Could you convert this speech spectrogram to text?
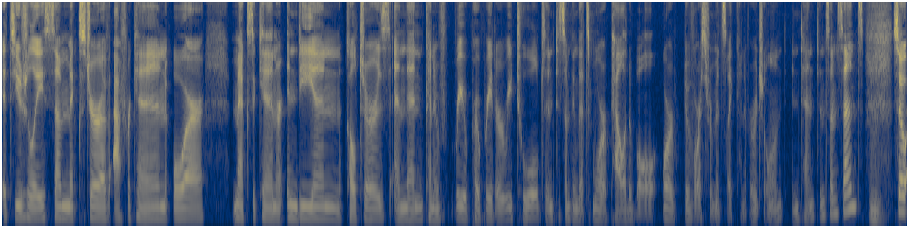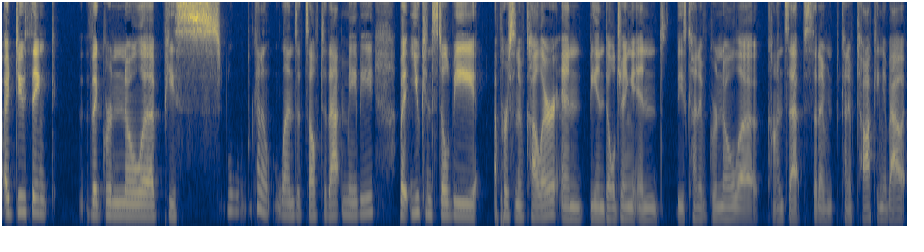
It's usually some mixture of African or Mexican or Indian cultures and then kind of reappropriated or retooled into something that's more palatable or divorced from its like kind of original in- intent in some sense. Mm. So I do think the granola piece kind of lends itself to that maybe but you can still be a person of color and be indulging in these kind of granola concepts that i'm kind of talking about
